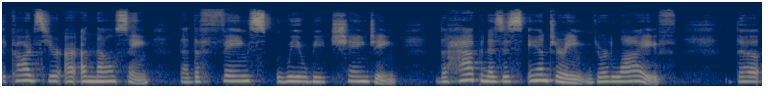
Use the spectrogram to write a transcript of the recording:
The cards here are announcing that the things will be changing. The happiness is entering your life the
